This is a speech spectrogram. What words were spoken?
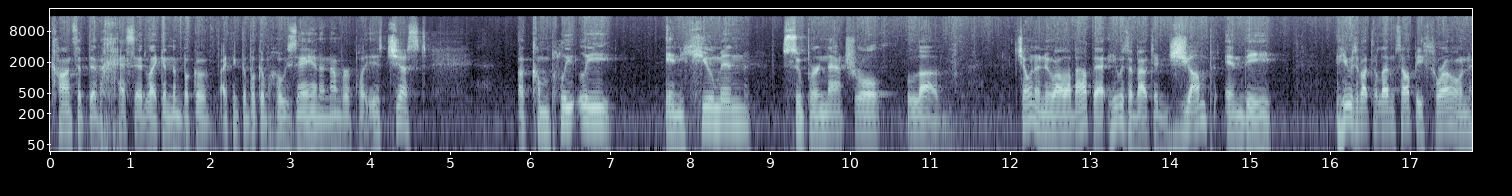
concept of chesed like in the book of, I think the book of Hosea and a number of places. It's just a completely inhuman, supernatural love Jonah knew all about that. He was about to jump in the, he was about to let himself be thrown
